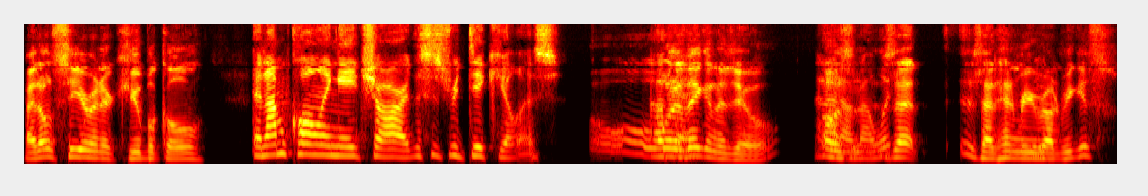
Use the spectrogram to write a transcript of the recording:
I don't see her in her cubicle. And I'm calling HR. This is ridiculous. Oh, what are they going to do? I oh, is, don't know. is What- that is that Henry Rodriguez?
